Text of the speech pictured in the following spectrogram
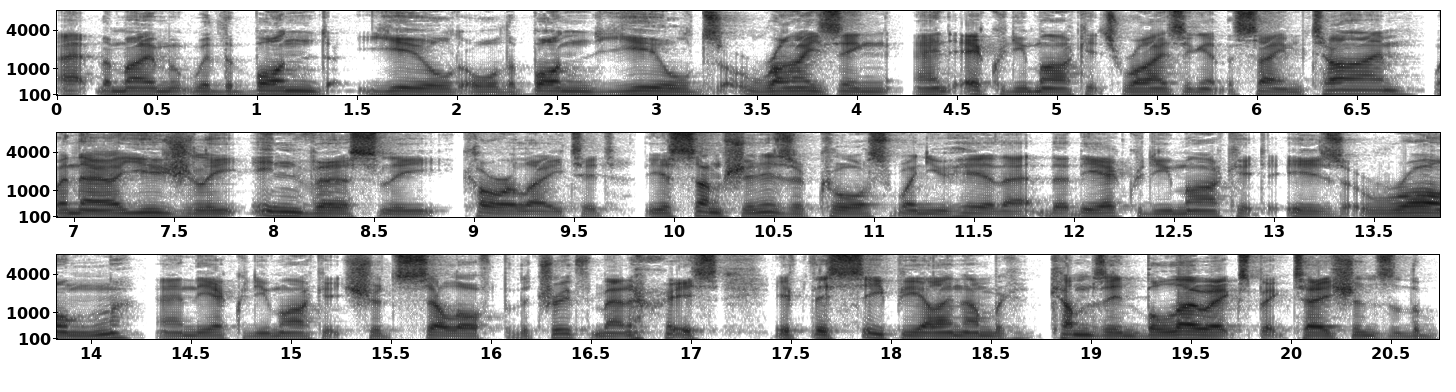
at the moment with the bond yield or the bond yields rising and equity market markets rising at the same time when they are usually inversely correlated. The assumption is, of course, when you hear that, that the equity market is wrong and the equity market should sell off. But the truth of the matter is, if this CPI number comes in below expectations the,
